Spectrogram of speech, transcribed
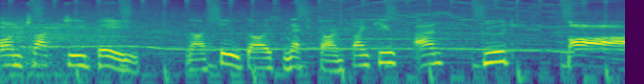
On Track GP. And I'll see you guys next time. Thank you and goodbye.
